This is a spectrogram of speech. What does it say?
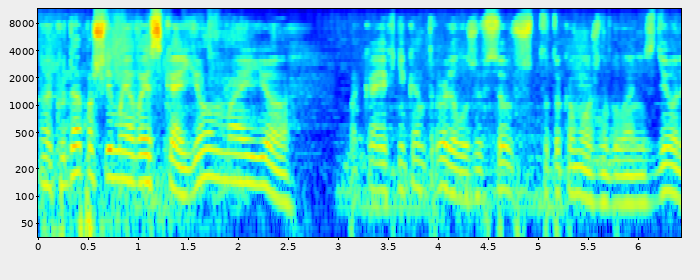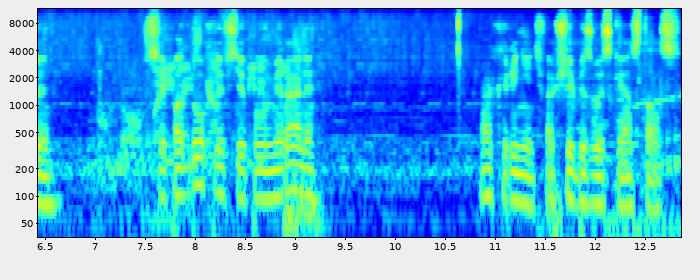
Ой, куда пошли мои войска? Ё-моё. Пока я их не контролил, уже все, что только можно было, они сделали. Все подохли, все поумирали. Охренеть, вообще без войска я остался.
